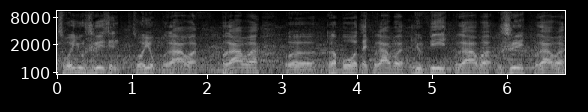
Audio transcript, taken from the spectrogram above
свою жизнь, свое право, право э, работать, право любить, право жить, право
